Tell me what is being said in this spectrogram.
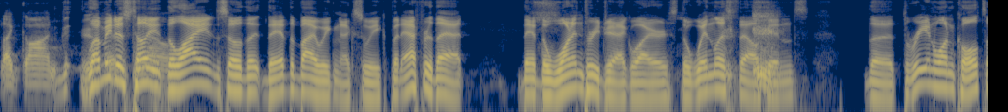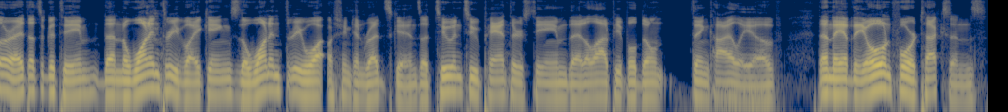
like gone. Let me just tell you, No. the Lions. So the, they have the bye week next week, but after that, they have the one and three Jaguars, the winless Falcons, the three and one Colts. All right, that's a good team. Then the one and three Vikings, the one and three Washington Redskins, a two and two Panthers team that a lot of people don't think highly of. Then they have the zero and four Texans,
